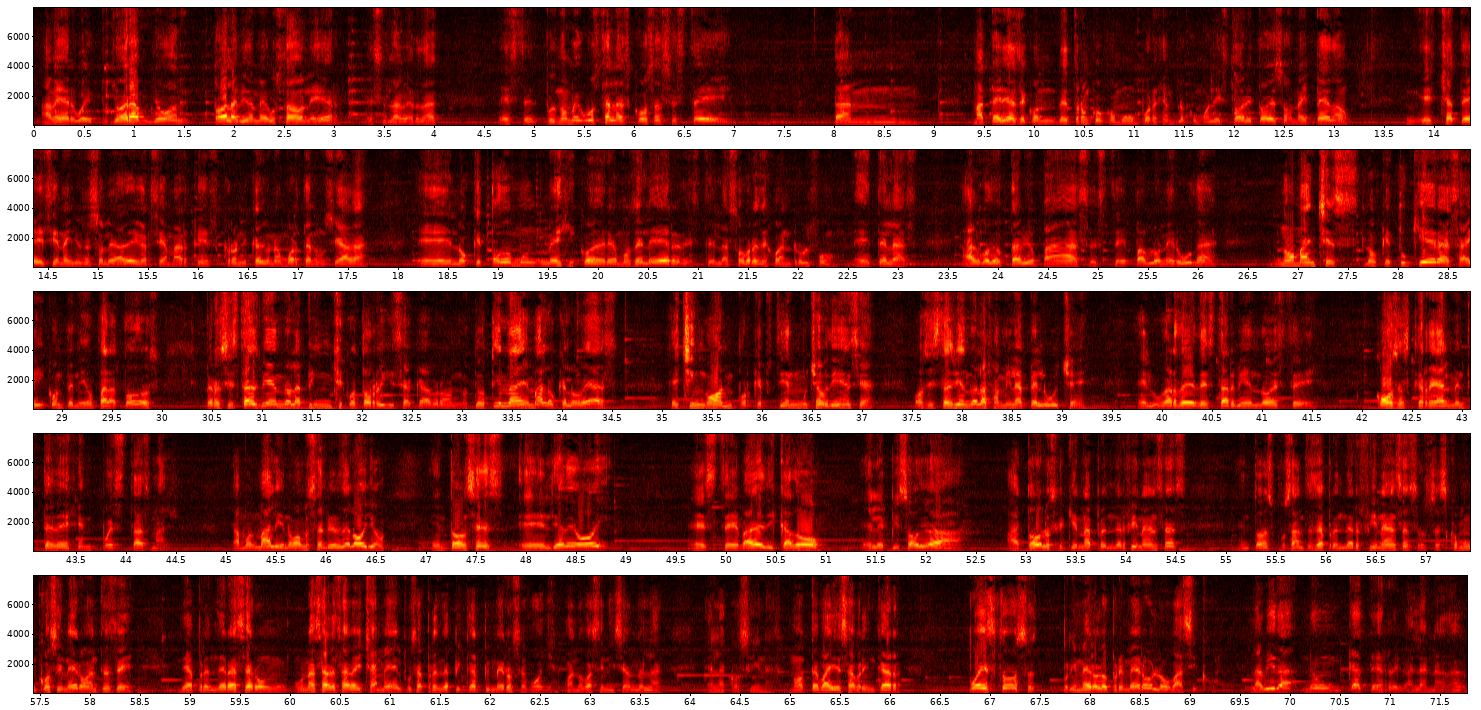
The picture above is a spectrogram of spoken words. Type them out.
A ver, güey, pues yo era, yo toda la vida me ha gustado leer, esa es la verdad. Este, pues no me gustan las cosas, este, tan materias de, de tronco común, por ejemplo, como la historia y todo eso, no hay pedo. Échate 100 años de soledad de García Márquez, Crónica de una muerte anunciada, eh, lo que todo mundo México deberíamos de leer, este, las obras de Juan Rulfo, léetelas algo de Octavio Paz, este, Pablo Neruda, no manches, lo que tú quieras, hay contenido para todos. Pero si estás viendo la pinche cotorriza, cabrón, no tiene nada de malo que lo veas. Qué chingón, porque pues, tiene mucha audiencia. O si estás viendo la familia Peluche, en lugar de, estar viendo este cosas que realmente te dejen, pues estás mal. Estamos mal y no vamos a salir del hoyo. Entonces, el día de hoy este va dedicado el episodio a, a todos los que quieren aprender finanzas. Entonces, pues antes de aprender finanzas, o sea, es como un cocinero, antes de, aprender a hacer una salsa bechamel, pues aprende a picar primero cebolla, cuando vas iniciando en la, en la cocina. No te vayas a brincar puestos, primero lo primero, lo básico. La vida nunca te regala nada.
